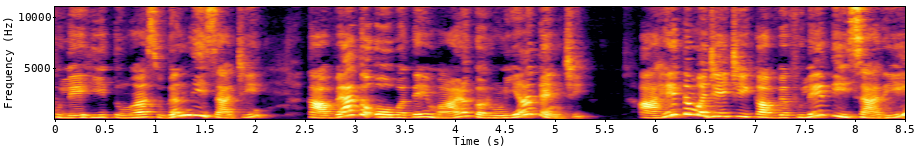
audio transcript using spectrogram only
फुले ही तुम्हा सुगंधी साची काव्यात ओवते माळ करुणिया त्यांची. आहेत मजेची काव्य फुले ती सारी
